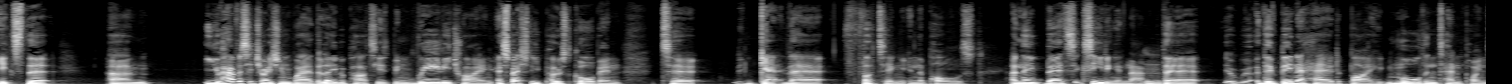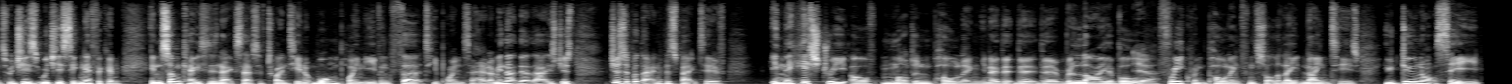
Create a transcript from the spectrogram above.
It's that um, you have a situation where the Labour Party has been really trying, especially post Corbyn, to get their footing in the polls, and they they're succeeding in that. They're they've been ahead by more than 10 points which is which is significant. In some cases in excess of 20 and at one point even 30 points ahead. I mean that that, that is just just to put that into perspective in the history of modern polling you know the the, the reliable Yeah. frequent polling from sort of the late 90s you do not see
